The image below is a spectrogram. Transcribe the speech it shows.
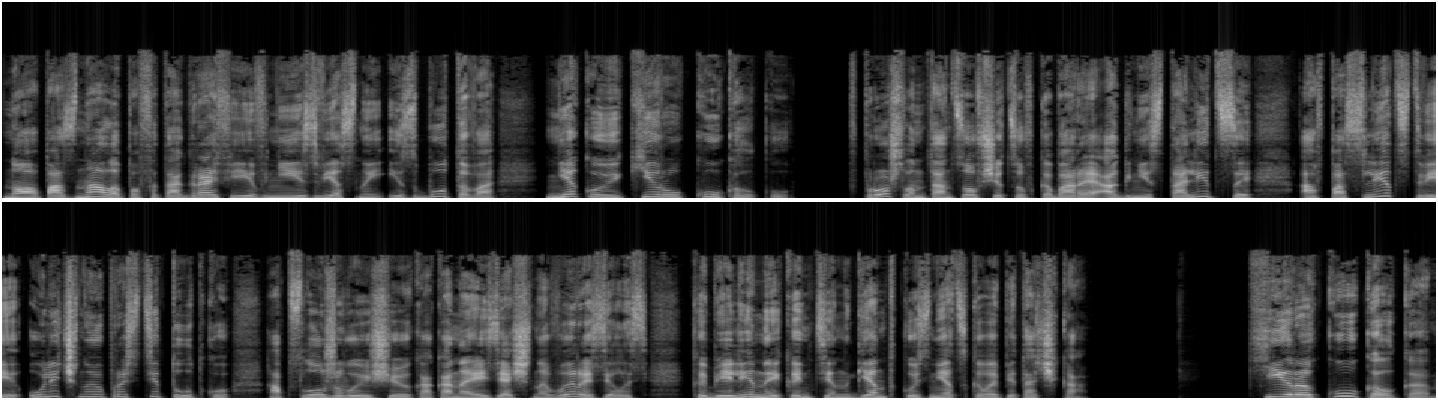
но опознала по фотографии в неизвестной из Бутова некую Киру-куколку. Прошлом танцовщицу в кабаре «Огни столицы», а впоследствии уличную проститутку, обслуживающую, как она изящно выразилась, кабелиный контингент кузнецкого пятачка. Кира-куколка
